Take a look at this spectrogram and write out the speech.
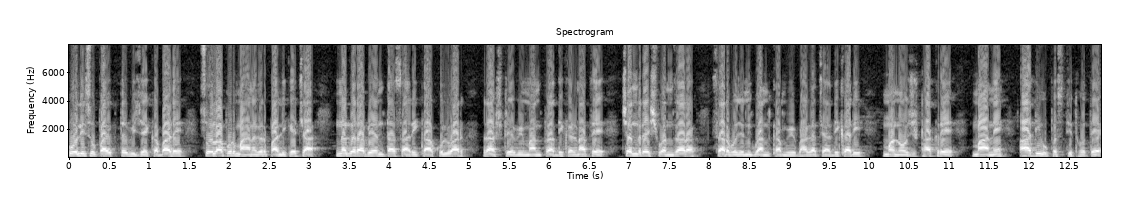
पोलीस उपायुक्त विजय कबाडे सोलापूर महानगरपालिकेच्या नगर अभियंता सारिका अकुलवार राष्ट्रीय विमान प्राधिकरणाचे चंद्रेश वंजारा सार्वजनिक बांधकाम विभागाचे अधिकारी मनोज ठाकरे माने आदी उपस्थित होते.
